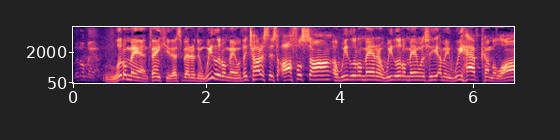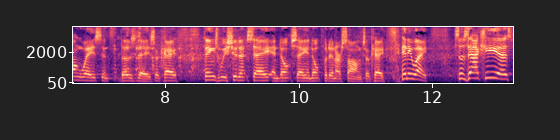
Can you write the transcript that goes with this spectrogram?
little man. Little man, thank you. That's better than wee little man. Well, they taught us this awful song, a wee little man, and a wee little man was he. I mean, we have come a long way since those days, okay? Things we shouldn't say and don't say and don't put in our songs, okay? Anyway, so Zacchaeus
